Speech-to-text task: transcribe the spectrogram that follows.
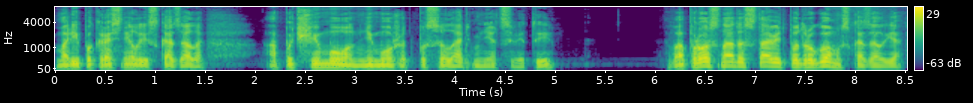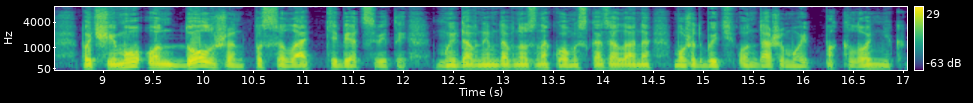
Мари покраснела и сказала — а почему он не может посылать мне цветы? «Вопрос надо ставить по-другому», — сказал я. «Почему он должен посылать тебе цветы?» «Мы давным-давно знакомы», — сказала она. «Может быть, он даже мой поклонник».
